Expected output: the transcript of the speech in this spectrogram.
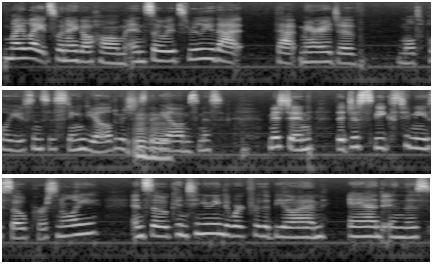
my lights when I go home. And so it's really that that marriage of multiple use and sustained yield, which is the BLM's mis- mission, that just speaks to me so personally. And so continuing to work for the BLM and in this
